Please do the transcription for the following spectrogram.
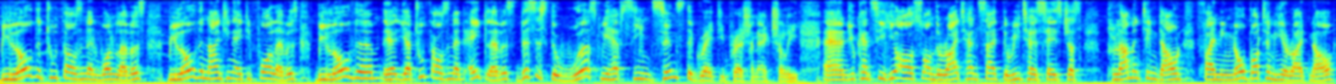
below the 2001 levels, below the 1984 levels, below the uh, yeah 2008 levels. This is the worst we have seen since the Great Depression, actually. And you can see here also on the right hand side, the retail sales just plummeting down, finding no bottom here right now.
